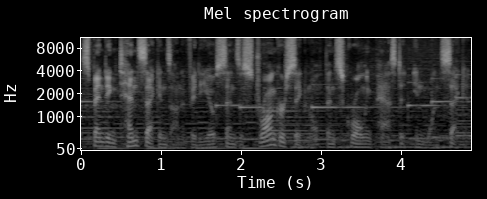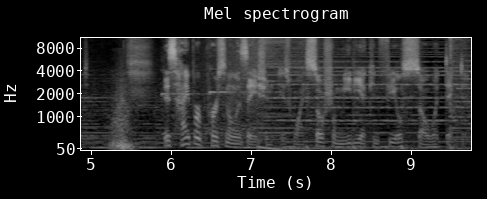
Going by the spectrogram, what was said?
Spending 10 seconds on a video sends a stronger signal than scrolling past it in one second. This hyper-personalization is why social media can feel so addictive.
